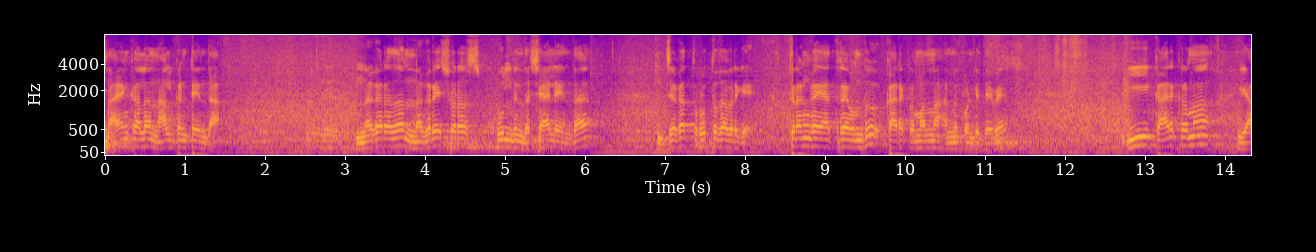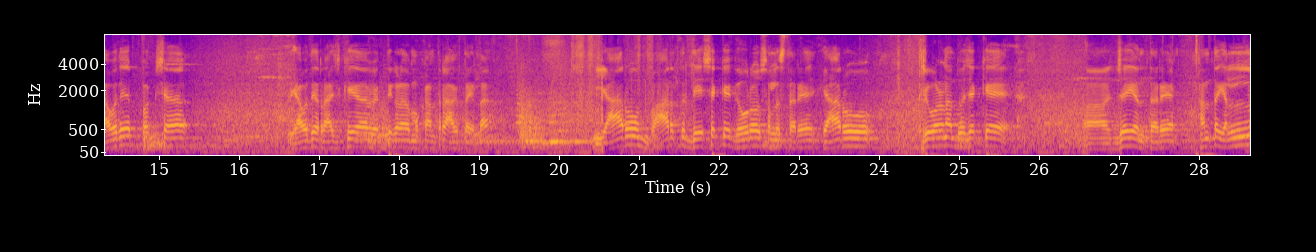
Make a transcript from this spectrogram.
ಸಾಯಂಕಾಲ ನಾಲ್ಕು ಗಂಟೆಯಿಂದ ನಗರದ ನಗರೇಶ್ವರ ಸ್ಕೂಲ್ನಿಂದ ಶಾಲೆಯಿಂದ ಜಗತ್ ವೃತ್ತದವರೆಗೆ ತಿರಂಗ ಯಾತ್ರೆ ಒಂದು ಕಾರ್ಯಕ್ರಮವನ್ನು ಹಮ್ಮಿಕೊಂಡಿದ್ದೇವೆ. ಈ ಕಾರ್ಯಕ್ರಮ ಯಾವುದೇ ಪಕ್ಷ, ಯಾವುದೇ ರಾಜಕೀಯ ವ್ಯಕ್ತಿಗಳ ಮುಖಾಂತರ ಆಗ್ತಾ ಇಲ್ಲ. ಯಾರು ಭಾರತ ದೇಶಕ್ಕೆ ಗೌರವ ಸಲ್ಲಿಸ್ತಾರೆ, ಯಾರು ತ್ರಿವರ್ಣ ಧ್ವಜಕ್ಕೆ ಜೈ ಅಂತಾರೆ ಅಂಥ ಎಲ್ಲ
